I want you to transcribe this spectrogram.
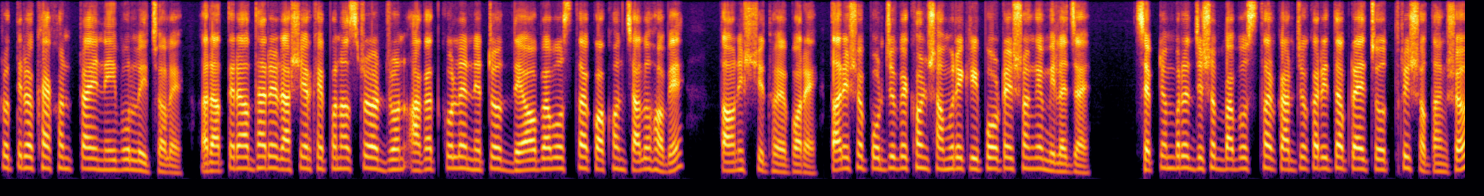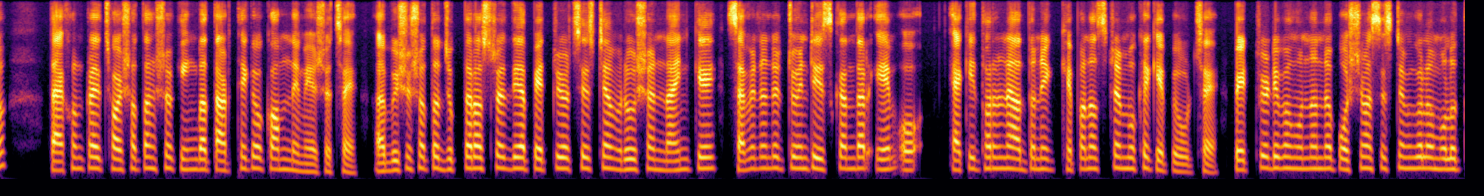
প্রতিরক্ষা এখন প্রায় নেই বললেই চলে। রাতের আধারে রাশিয়ার ক্ষেপণাস্ত্র ড্রোন আঘাত করলে নেটো দেওয়া ব্যবস্থা কখন চালু হবে, তা অনিশ্চিত হয়ে পড়ে। তার এসব পর্যবেক্ষণ সামরিক রিপোর্টের সঙ্গে মিলে যায়। সেপ্টেম্বরের যেসব ব্যবস্থার কার্যকারিতা প্রায় চৌত্রিশ শতাংশ তা এখন প্রায় ছয় শতাংশ কিংবা তার থেকেও কম নেমে এসেছে। বিশেষত যুক্তরাষ্ট্রের দেওয়া পেট্রিয়ট সিস্টেম রুশন nine K seven hundred twenty Iskander M ও একই ধরনের আধুনিক ক্ষেপণাস্ত্রের মুখে কেঁপে উঠছে। পেট্রিয়ট এবং অন্যান্য পশ্চিমা সিস্টেমগুলো মূলত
